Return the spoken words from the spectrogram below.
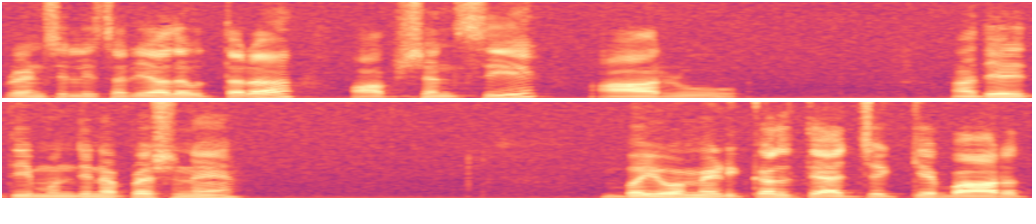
ಫ್ರೆಂಡ್ಸ್, ಇಲ್ಲಿ ಸರಿಯಾದ ಉತ್ತರ ಆಪ್ಷನ್ ಸಿ ಆರು. ಅದೇ ರೀತಿ ಮುಂದಿನ ಪ್ರಶ್ನೆ. ಬಯೋಮೆಡಿಕಲ್ ತ್ಯಾಜ್ಯಕ್ಕೆ ಭಾರತ್,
